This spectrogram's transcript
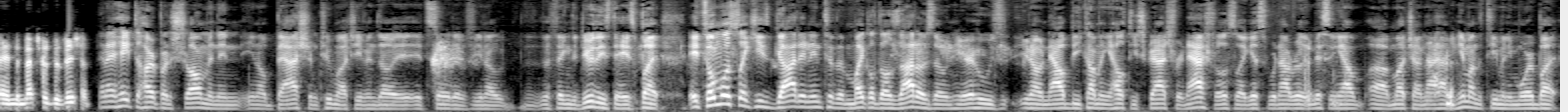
in the Metro Division. And I hate to harp on Stralman and you know bash him too much, even though it's sort of you know the thing to do these days. But it's almost like he's gotten into the Michael Del Zotto zone here, who's you know now becoming a healthy scratch for Nashville. So I guess we're not really missing out uh, much on not having him on the team anymore. But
